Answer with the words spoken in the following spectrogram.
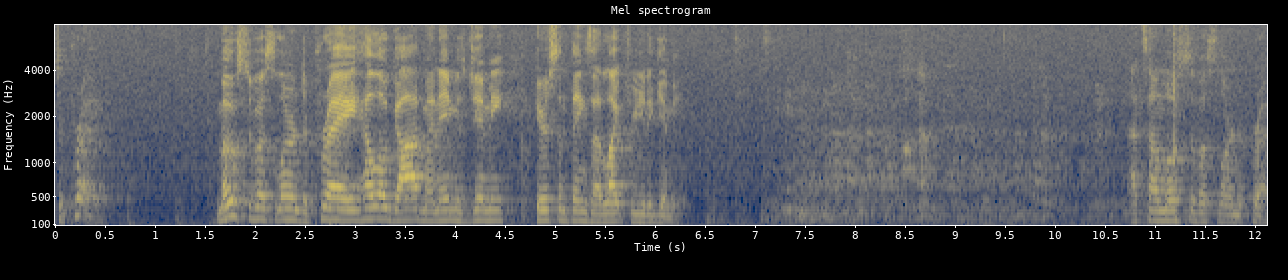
to pray. Most of us learn to pray, Hello, God, my name is Jimmy. Here's some things I'd like for you to give me. That's how most of us learn to pray.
